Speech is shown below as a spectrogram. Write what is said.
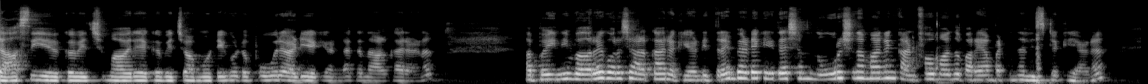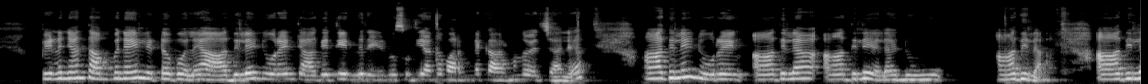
ജാസിയൊക്കെ വെച്ചും അവരെയൊക്കെ വെച്ചും അങ്ങോട്ടും ഇങ്ങോട്ടും പൂരടിയൊക്കെ ഉണ്ടാക്കുന്ന ആൾക്കാരാണ്. അപ്പൊ ഇനി വേറെ കുറച്ച് ആൾക്കാരൊക്കെ ഉണ്ട്. ഇത്രയും പേരുടെയൊക്കെ ഏകദേശം നൂറ് ശതമാനം കൺഫേം ആണെന്ന് പറയാൻ പറ്റുന്ന ലിസ്റ്റ് ഒക്കെയാണ്. പിന്നെ ഞാൻ തമ്പനയിൽ ഇട്ട പോലെ ആദിലെ നൂറേൻ ടാർഗറ്റ് ചെയ്യുന്നത് രേണുസുതിയാന്ന് പറഞ്ഞ കാരണം എന്ന് വെച്ചാൽ ആദിലെ നൂറേൻ ആദില ആദിലയല്ല നൂ ആദില. ആദില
